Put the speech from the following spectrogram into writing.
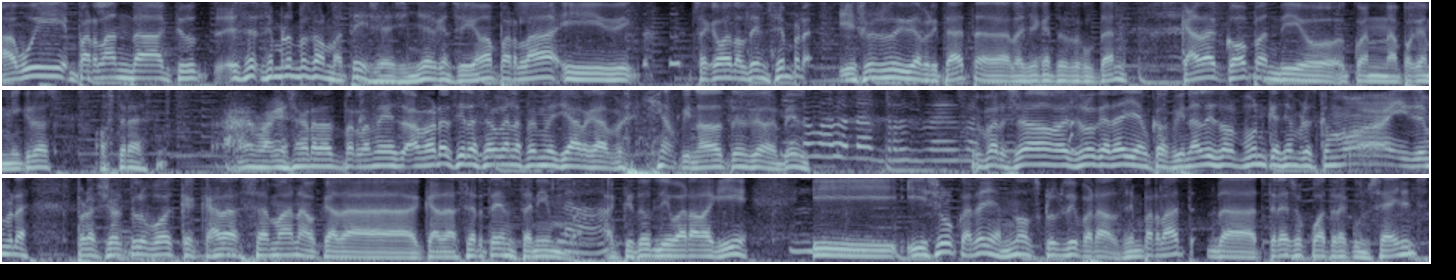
Avui, parlant d'actitud... Sempre et passa el mateix, eh, Ginger, que ens fiquem a parlar i s'ha acabat el temps sempre. I això és ho dic de veritat a la gent que ens està escoltant. Cada cop em diu, quan apaguem micros, ostres, m'hagués agradat parlar més. A veure si la següent la fem més llarga, perquè al final el temps ja I temps. no m'ha donat res més. I per això és el que dèiem, que al final és el punt que sempre és com... Ai, sempre... Però això és el bo, és que cada setmana o cada, cada cert temps tenim Clar. actitud liberal aquí i, i això és el que dèiem, no? Els clubs liberals. Hem parlat de tres o quatre consells,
